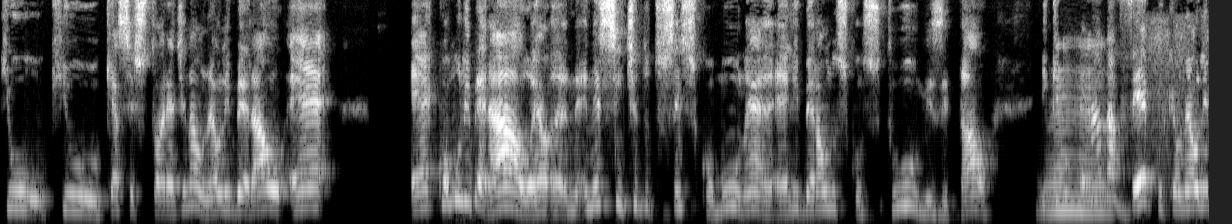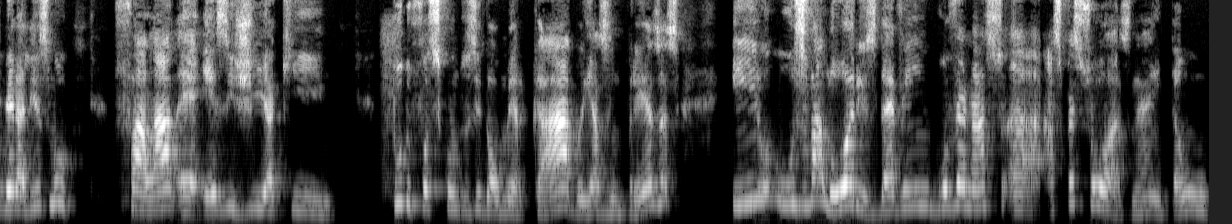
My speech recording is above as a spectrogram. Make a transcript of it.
que, o, que, o, que essa história de não, neoliberal é, é como liberal, é, é, nesse sentido do senso comum, né? é liberal nos costumes e tal, e que não tem nada a uhum. ver, porque o neoliberalismo falar, é, exigia que tudo fosse conduzido ao mercado e às empresas e os valores devem governar as pessoas, né? Então,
